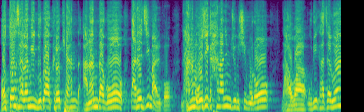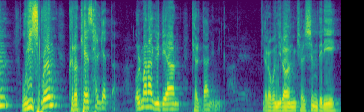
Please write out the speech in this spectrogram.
어떤 사람이 누가 그렇게 한, 안 한다고 따르지 말고 나는 오직 하나님 중심으로 나와 우리 가정은 우리 집은 그렇게 살겠다. 얼마나 위대한 결단입니까? 여러분 이런 결심들이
